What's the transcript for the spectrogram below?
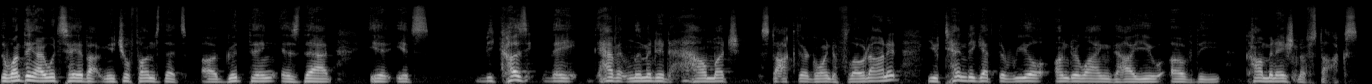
the one thing I would say about mutual funds that's a good thing is that it, it's because they haven't limited how much stock they're going to float on it, you tend to get the real underlying value of the combination of stocks.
